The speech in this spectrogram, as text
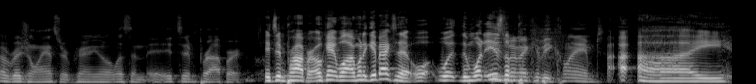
original answer. Apparently, you don't listen. It's improper. It's improper. Okay, well I want to get back to that. Wh- what- then what is These the women can be claimed. I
